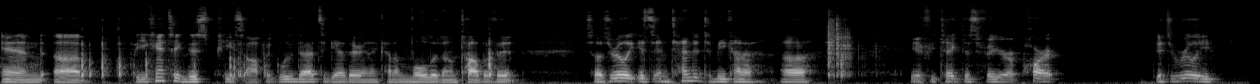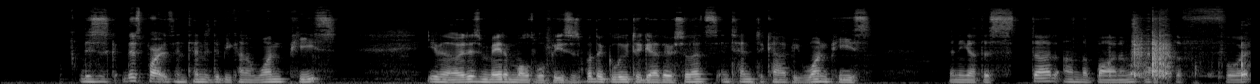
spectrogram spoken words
and uh, but you can't take this piece off. I glued that together and then kind of molded on top of it. So it's really it's intended to be kind of uh, if you take this figure apart, it's really this is this part is intended to be kind of one piece, even though it is made of multiple pieces, but they're glued together, so that's intended to kind of be one piece. Then you got this stud on the bottom of the foot,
